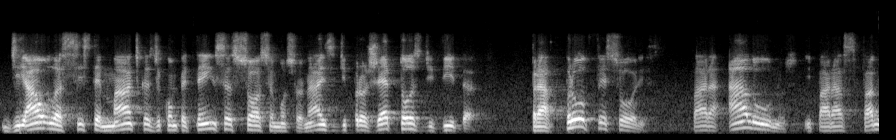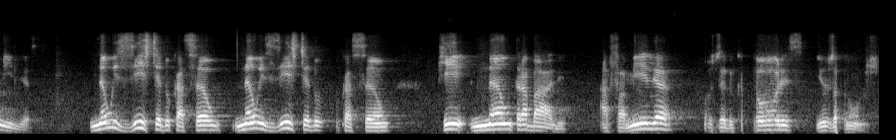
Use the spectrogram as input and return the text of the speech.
de aulas sistemáticas de competências socioemocionais e de projetos de vida para professores, para alunos e para as famílias. Não existe educação, não existe educação que não trabalhe a família, os educadores e os alunos.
